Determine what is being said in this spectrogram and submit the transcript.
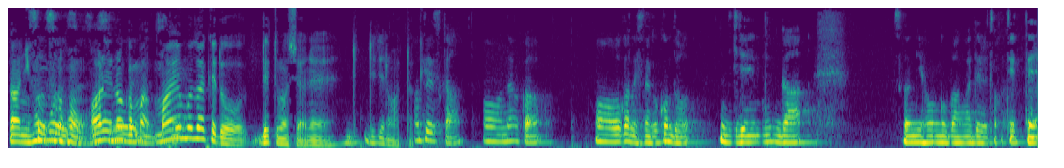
あ、日本語の本。あれ、なんか、ま、前もだけど、出てましたよね。で出てなかったっけ？本当ですか？あなんか、あわかんないです。なんか今度、自伝が、その日本語版が出るとかって言って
